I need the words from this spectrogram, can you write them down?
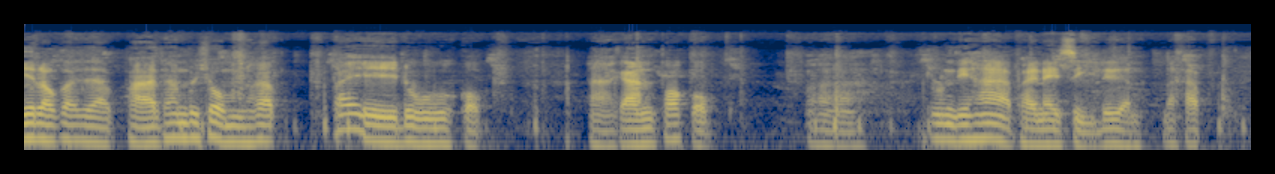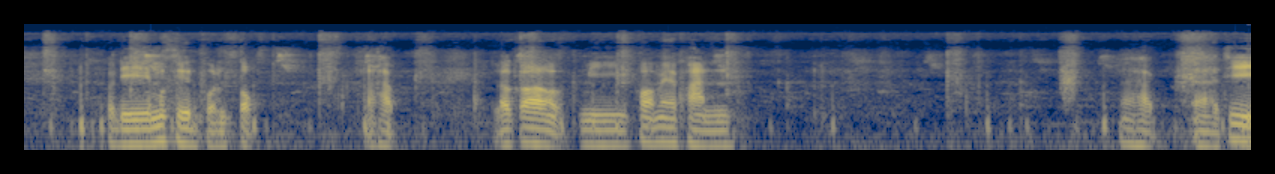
ี้เราก็จะพาท่านผู้ชมนะครับ ไปดูกบการเพาะกบรุ่นที่ห้าภายในสี่เดือนนะครับพอดีเมื่อคืนฝนตกนะครับ แล้วก็มีพ่อแม่พันธุ์นะครับที่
